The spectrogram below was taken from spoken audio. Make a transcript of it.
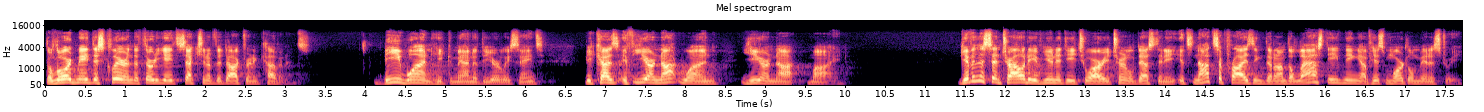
The Lord made this clear in the 38th section of the Doctrine and Covenants. Be one, he commanded the early saints, because if ye are not one, ye are not mine. Given the centrality of unity to our eternal destiny, it's not surprising that on the last evening of his mortal ministry,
